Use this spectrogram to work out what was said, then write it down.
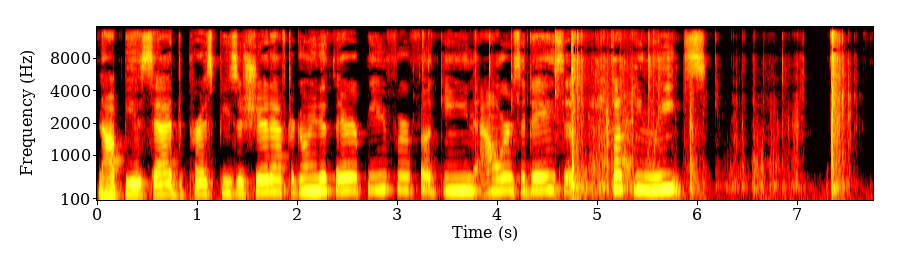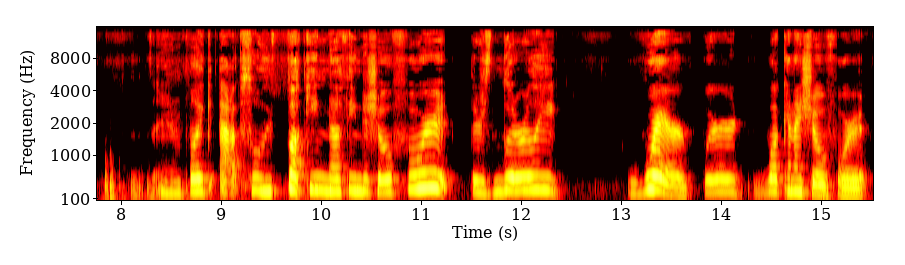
Not be a sad, depressed piece of shit after going to therapy for fucking hours a day, seven fucking weeks. And like absolutely fucking nothing to show for it. There's literally where? Where what can I show for it?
